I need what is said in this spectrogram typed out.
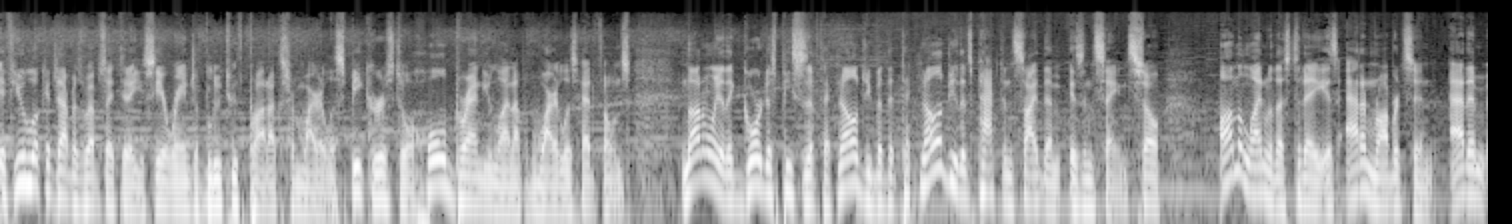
if you look at Jabra's website today, you see a range of Bluetooth products from wireless speakers to a whole brand new lineup of wireless headphones. Not only are they gorgeous pieces of technology, but the technology that's packed inside them is insane. So, on the line with us today is Adam Robertson. Adam,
